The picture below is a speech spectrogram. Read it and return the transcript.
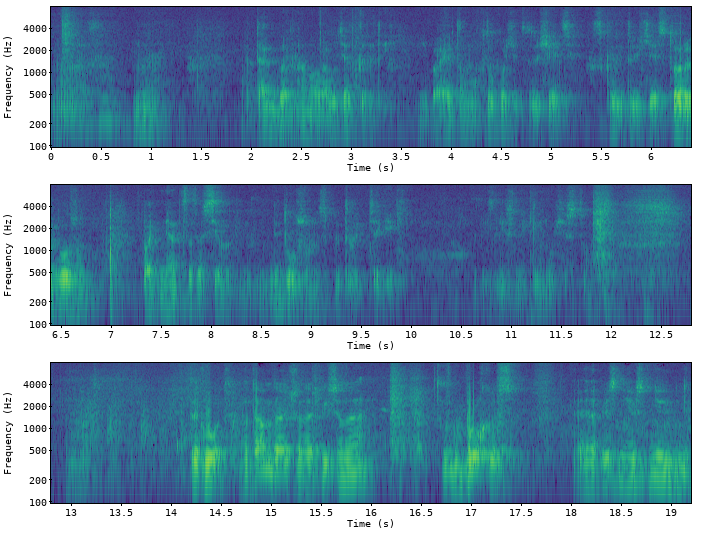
Вот. Ну. А так бы она могла быть открытой. И поэтому, кто хочет изучать скрытую часть Торы, должен подняться совсем не должен испытывать тяги излишне к имуществу. Вот. Так вот, но там дальше написано в Брохас, э, написано не, не,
